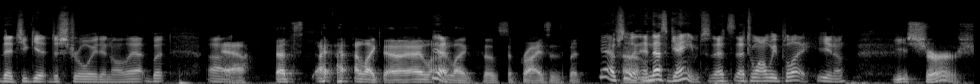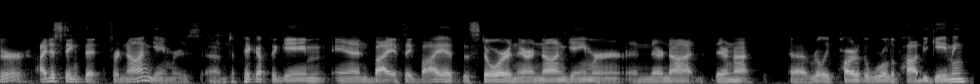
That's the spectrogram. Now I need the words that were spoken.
that you get destroyed and all that. But um, Yeah, that's I, I- like that. I, I, Yeah. I like those surprises, but yeah, absolutely, um, and that's games. That's that's why we play. You know, yeah, sure, sure. I just think that for non-gamers um, to pick up the game and buy if they buy it at the store and they're a non-gamer and they're not they're not uh, really part of the world of hobby gaming,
